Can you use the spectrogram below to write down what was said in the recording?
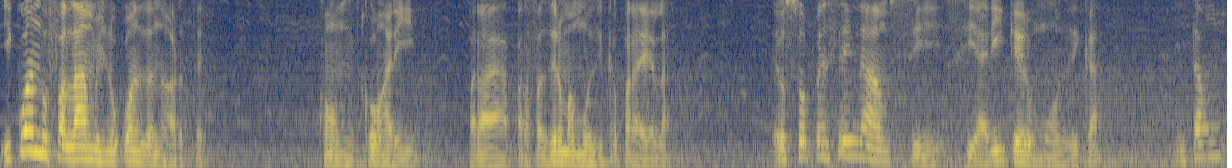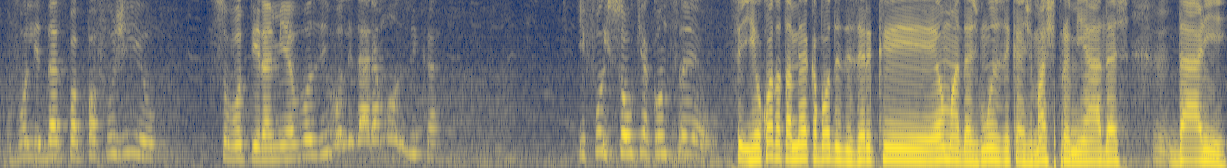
E quando falamos no Kwanzaa Norte com, com Ari para, para fazer uma música para ela, eu só pensei, não, se, se Ari quer música, então vou lhe dar para fugir. Só vou tirar minha voz e vou lhe dar a música. E foi só o que aconteceu. Sim, e o Cota também acabou de dizer que é uma das músicas mais premiadas Sim. da Ari.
